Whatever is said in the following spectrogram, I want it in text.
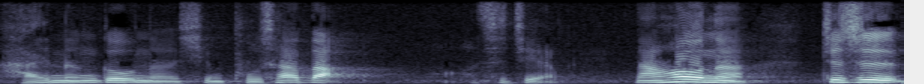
还能够呢行菩萨道啊，是这样。然后呢就是。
